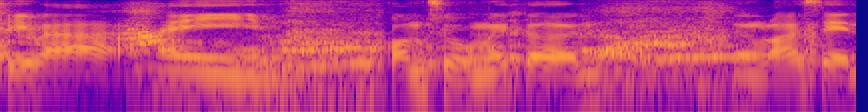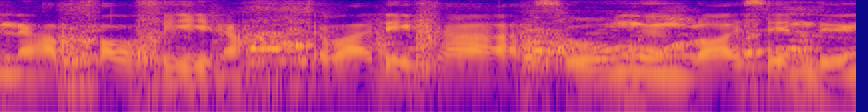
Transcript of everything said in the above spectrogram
ที่ว่าให้ความสูงไม่เกิน 100 เซนนะครับ เข้าฟรีเนาะแต่ว่าเด็กถ้าสูง 100 เซนถึง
